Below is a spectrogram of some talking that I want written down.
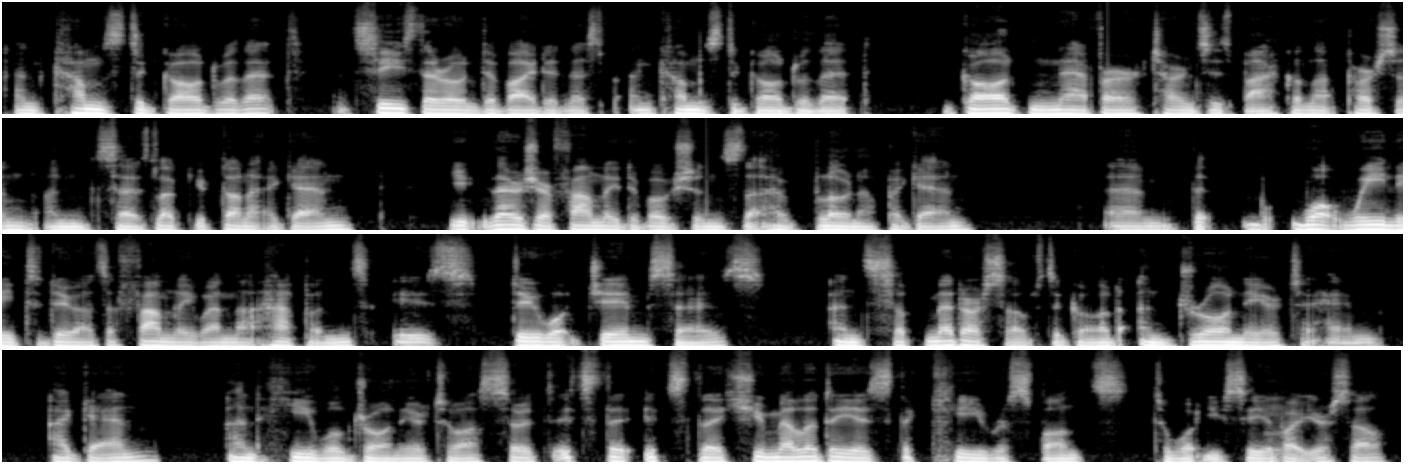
and comes to God with it, and sees their own dividedness and comes to God with it, God never turns his back on that person and says, Look, you've done it again. You, there's your family devotions that have blown up again. Um, that what we need to do as a family when that happens is do what James says and submit ourselves to God and draw near to Him again, and He will draw near to us. So it's, it's the it's the humility is the key response to what you see mm. about yourself.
